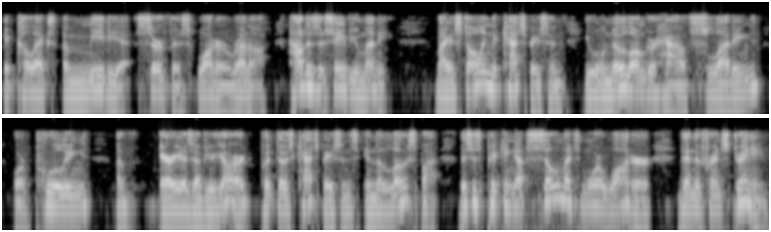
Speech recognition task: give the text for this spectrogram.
it collects immediate surface water runoff. How does it save you money? By installing the catch basin, you will no longer have flooding or pooling of areas of your yard. Put those catch basins in the low spot. This is picking up so much more water than the French drain.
